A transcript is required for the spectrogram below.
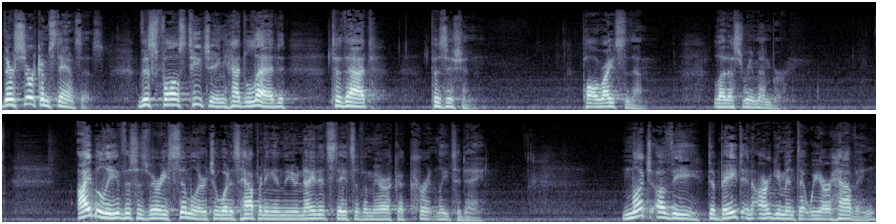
their circumstances this false teaching had led to that position. Paul writes to them, Let us remember. I believe this is very similar to what is happening in the United States of America currently today. Much of the debate and argument that we are having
